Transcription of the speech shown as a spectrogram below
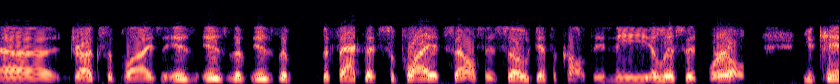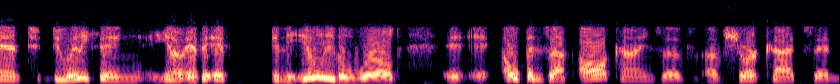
uh, drug supplies is is the is the the fact that supply itself is so difficult in the illicit world. You can't do anything. You know, if if in the illegal world, it, it opens up all kinds of, of shortcuts and,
